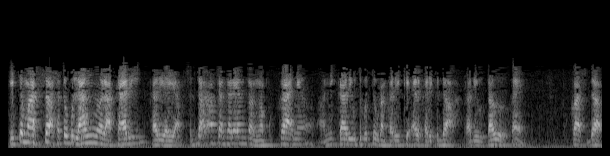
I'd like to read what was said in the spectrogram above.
Kita masak satu belanga lah. Kari. Kari ayam. Sedap macam kari ayam tuan. Dengan pekatnya. Ha, ni kari betul-betul kan. Kari KL. Kari Kedah. Kari Utara kan. Pekat sedap.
